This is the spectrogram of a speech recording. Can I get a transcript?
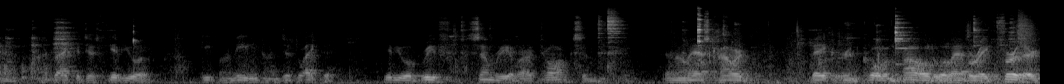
And I'd like to just give you a, keep on eating, I'd just like to give you a brief summary of our talks, and then I'll ask Howard Baker and Colin Powell to elaborate further.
